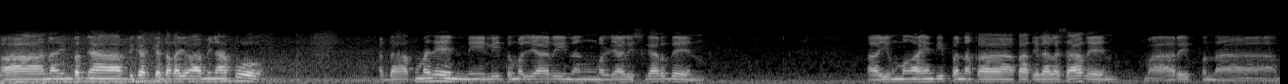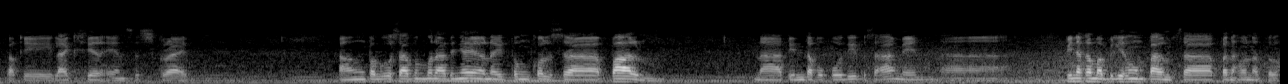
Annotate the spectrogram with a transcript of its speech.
Ah, naimbag nga bigat kada kayo amin na po. Kada akmanin ni Lito Malyari ng Malyaris Garden. Ah, yung mga hindi pa nakakakilala sa akin, maaari po na paki-like, share, and subscribe. Ang pag-uusapan po natin ngayon ay tungkol sa palm na tinda ko po dito sa amin. Ah, pinakamabili palm sa panahon na to.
